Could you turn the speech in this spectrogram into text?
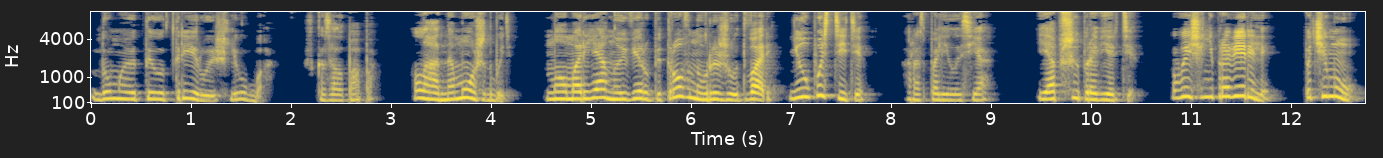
«Думаю, ты утрируешь, Люба», — сказал папа. «Ладно, может быть. Но Марьяну и Веру Петровну, рыжую тварь, не упустите!» — распалилась я. «И обши проверьте. Вы еще не проверили? Почему?»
